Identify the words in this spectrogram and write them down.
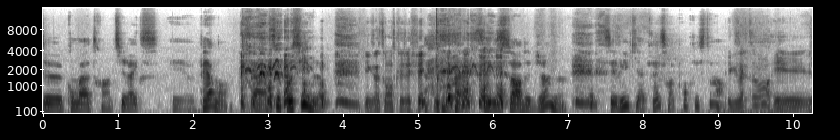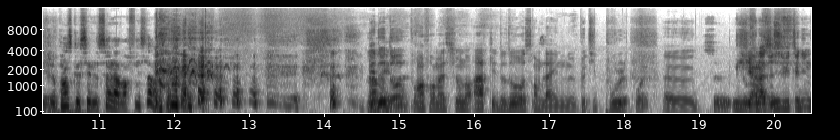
de combattre un T-Rex et euh, perdre, bah, c'est possible. exactement ce que j'ai fait. c'est l'histoire de John. C'est lui qui a créé sa propre histoire. Exactement. Et, Et je- je pense que c'est le seul à avoir fait ça. Les dodos, ouais. pour information, dans Arc, les dodos ressemblent à une petite poule Ouais. euh, qui a l'agressivité d'une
